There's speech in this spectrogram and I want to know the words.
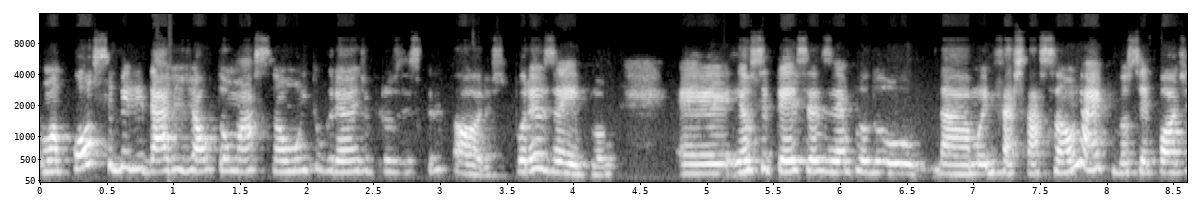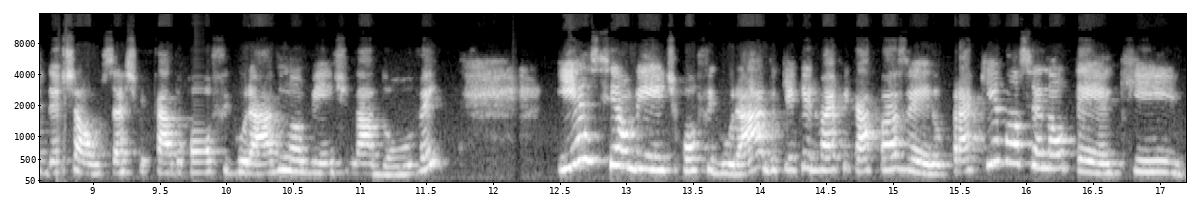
uma possibilidade de automação muito grande para os escritórios. Por exemplo, é, eu citei esse exemplo do, da manifestação, né, que você pode deixar um certificado configurado no ambiente da nuvem, e esse ambiente configurado, o que, que ele vai ficar fazendo? Para que você não tenha que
